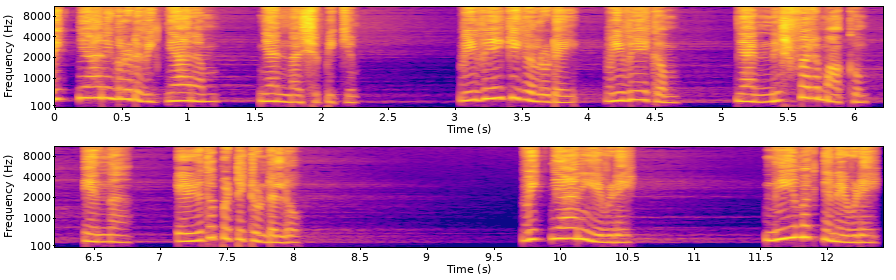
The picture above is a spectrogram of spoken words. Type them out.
വിജ്ഞാനികളുടെ വിജ്ഞാനം ഞാൻ നശിപ്പിക്കും. വിവേകികളുടെ വിവേകം ഞാൻ നിഷ്ഫലമാക്കും എന്ന് എഴുതപ്പെട്ടിട്ടുണ്ടല്ലോ. വിജ്ഞാനി എവിടെ? നിയമജ്ഞൻ എവിടെ?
